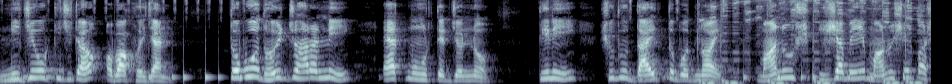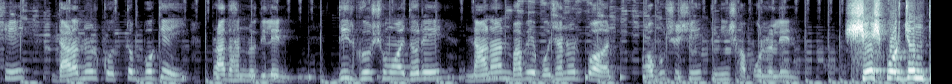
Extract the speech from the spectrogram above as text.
নিজেও কিছুটা অবাক হয়ে যান। তবুও ধৈর্য হারাননি এক মুহূর্তের জন্য। তিনি শুধু দায়িত্ববোধ নয়, মানুষ হিসাবে মানুষের পাশে দাঁড়ানোর কর্তব্যকেই প্রাধান্য দিলেন। দীর্ঘ সময় ধরে নানানভাবে বোঝানোর পর অবশেষে তিনি সফল হলেন। শেষ পর্যন্ত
